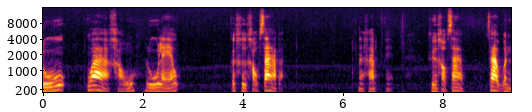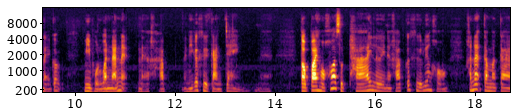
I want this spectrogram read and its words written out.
รู้ว่าเขารู้แล้ว ก็คือเขาทราบอะนะครับเนี่ยคือเขาทราบทราบวันไหนก็ มีผลวันนั้นน่ะนะครับ อันนี้ก็คือการแจ้งนะต่อไปหัวข้อสุดท้ายเลยนะครับ ก็คือเรื่องของคณะกรรมการ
